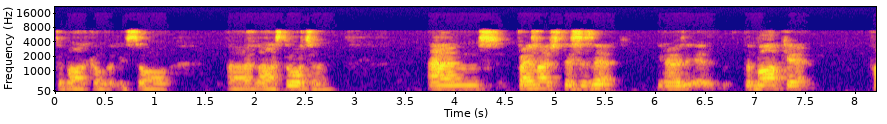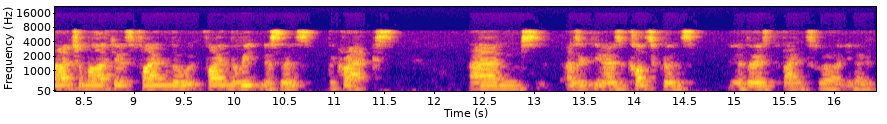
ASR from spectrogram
debacle that we saw uh, last autumn? And very much this is it. You know, the, the market, financial markets find the find the weaknesses, the cracks, and as a you know as a consequence, you know those banks were you know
